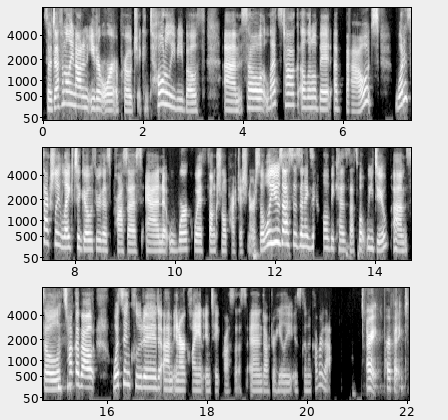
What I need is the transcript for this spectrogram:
So, definitely not an either or approach. It can totally be both. Um, so, let's talk a little bit about what it's actually like to go through this process and work with functional practitioners. So, we'll use us as an example because that's what we do. Um, so, let's talk about what's included um, in our client intake process. And Dr. Haley is going to cover that. All right, perfect.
